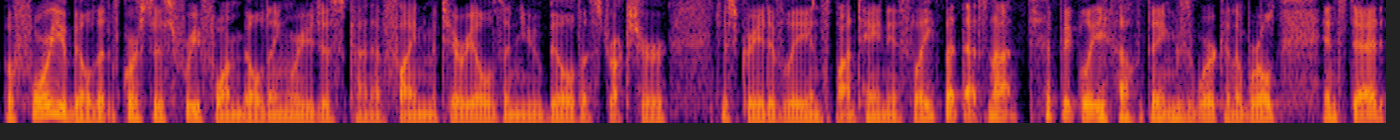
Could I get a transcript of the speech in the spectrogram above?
before you build it, of course, there's free-form building where you just kind of find materials and you build a structure just creatively and spontaneously. But that's not typically how things work in the world. Instead,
